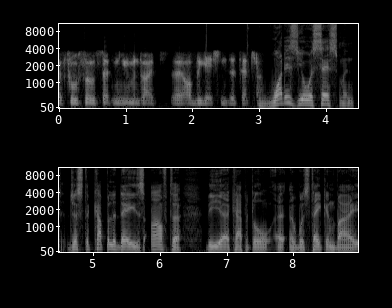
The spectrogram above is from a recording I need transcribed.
uh, fulfill certain human rights uh, obligations, etc. What is your assessment? Just a couple of days after the uh, capital was taken by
